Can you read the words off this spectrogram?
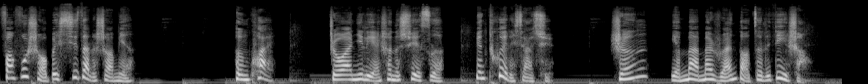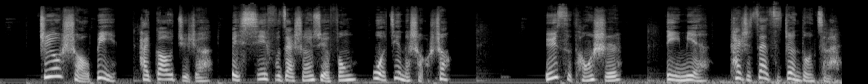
仿佛手被吸在了上面。很快，周安妮脸上的血色便退了下去，人也慢慢软倒在了地上，只有手臂还高举着被吸附在沈雪峰握剑的手上。与此同时，地面开始再次震动起来，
